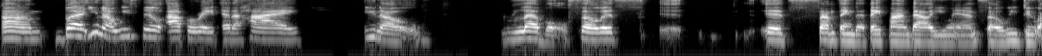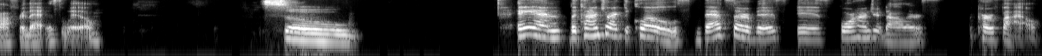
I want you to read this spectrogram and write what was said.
Um, but you know we still operate at a high you know level. So it's it, it's something that they find value in so we do offer that as well. So and the contract to close that service is $400 per file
